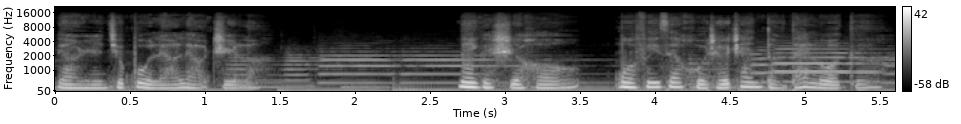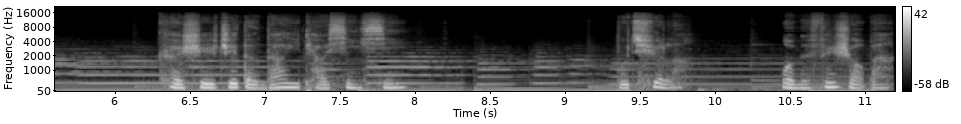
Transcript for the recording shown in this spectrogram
两人就不了了之了。那个时候，莫非在火车站等待罗格，可是只等到一条信息：“不去了，我们分手吧。”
